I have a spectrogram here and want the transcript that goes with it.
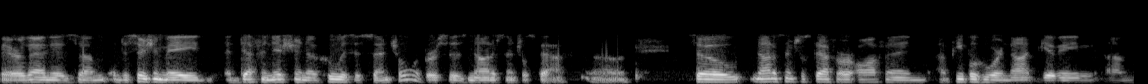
There then is um, a decision made, a definition of who is essential versus non-essential staff. Uh, so non-essential staff are often uh, people who are not giving um,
